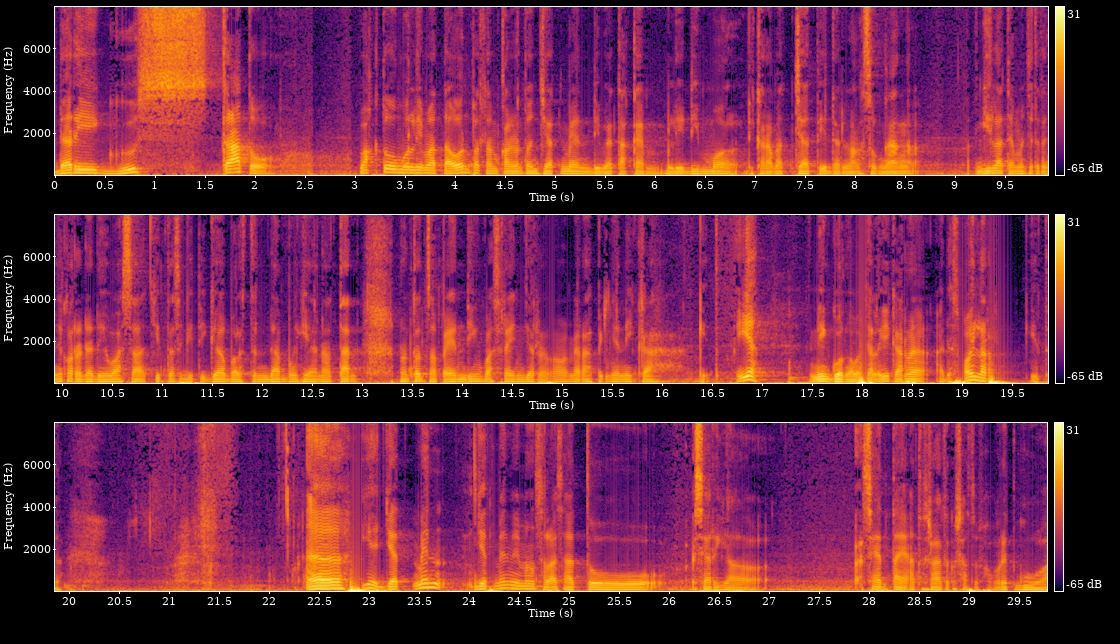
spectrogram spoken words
Dari Gus Strato Waktu umur 5 tahun pertama kali nonton Jetman di Betacam, beli di mall, di Keramat Jati dan langsung nganga. Gila tema ceritanya kok rada dewasa, cinta segitiga, balas dendam, pengkhianatan. Nonton sampai ending pas Ranger sama Merah Pinknya nikah gitu. Iya, ini gue nggak baca lagi karena ada spoiler gitu. Eh, uh, iya Jetman, Jetman memang salah satu serial Sentai atau salah satu favorit gue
